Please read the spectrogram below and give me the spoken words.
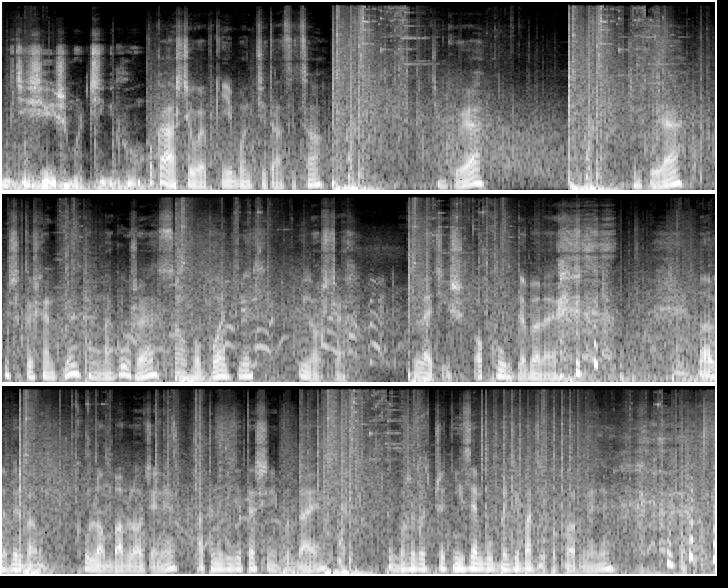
w dzisiejszym odcinku. Pokażcie łebki, nie bądźcie tacy, co? Dziękuję. Dziękuję. Jeszcze ktoś chętny? Tam na górze są w obłędnych ilościach. Lecisz. O kurde, bele. no ale wyrwał. Kulomba w lodzie, nie? A ten widzę też się nie poddaje. To może bez przednich zębów będzie bardziej pokorny, nie?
